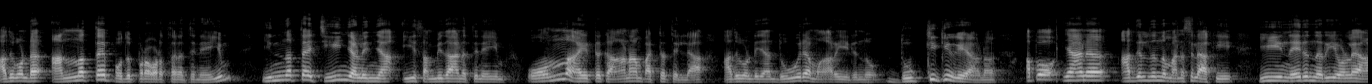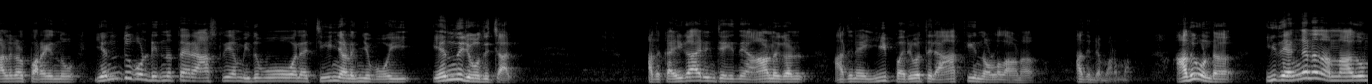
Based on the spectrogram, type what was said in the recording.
അതുകൊണ്ട് അന്നത്തെ പൊതുപ്രവർത്തനത്തിനെയും ഇന്നത്തെ ചീഞ്ഞളിഞ്ഞ ഈ സംവിധാനത്തിനെയും ഒന്നായിട്ട് കാണാൻ പറ്റത്തില്ല. അതുകൊണ്ട് ഞാൻ ദൂരെ മാറിയിരുന്നു ദുഃഖിക്കുകയാണ്. അപ്പോൾ ഞാൻ അതിൽ നിന്ന് മനസ്സിലാക്കി ഈ നേരുനെറിയുള്ള ആളുകൾ പറയുന്നു എന്തുകൊണ്ട് ഇന്നത്തെ രാഷ്ട്രീയം ഇതുപോലെ ചീഞ്ഞളിഞ്ഞു പോയി എന്ന് ചോദിച്ചാൽ അത് കൈകാര്യം ചെയ്യുന്ന ആളുകൾ അതിനെ ഈ പരുവത്തിലാക്കി എന്നുള്ളതാണ് അതിന്റെ മർമ്മം. അതുകൊണ്ട് ഇതെങ്ങനെ നന്നാകും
